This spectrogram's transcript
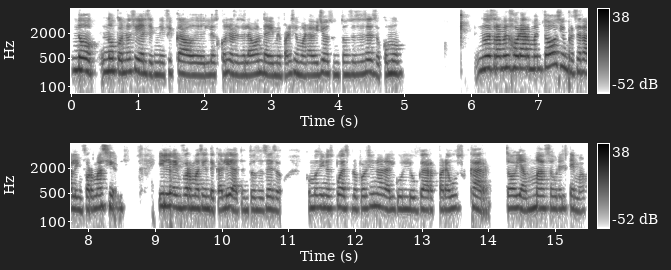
no, no conocía el significado de los colores de la bandera y me pareció maravilloso. Entonces es eso, como nuestra mejor arma en todo siempre será la información y la información de calidad. Entonces eso, como si nos puedes proporcionar algún lugar para buscar todavía más sobre el tema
